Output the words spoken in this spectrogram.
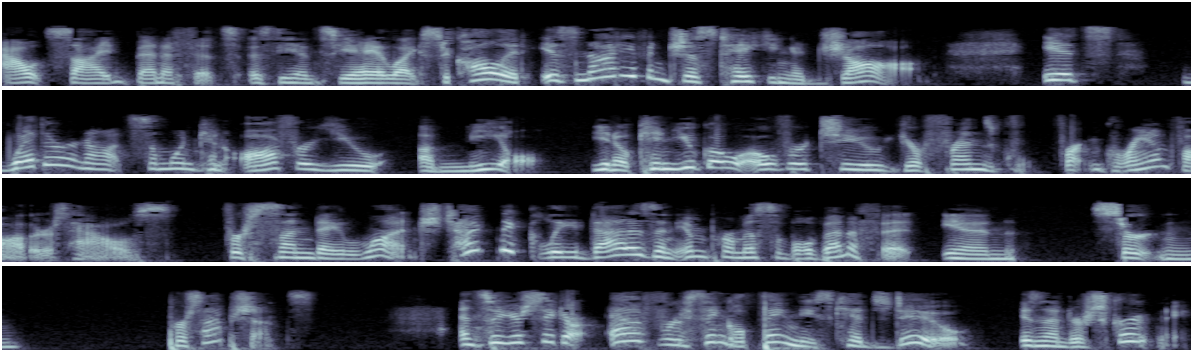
outside benefits, as the NCAA likes to call it, is not even just taking a job. It's whether or not someone can offer you a meal. You know, can you go over to your friend's grandfather's house for Sunday lunch? Technically, that is an impermissible benefit in certain perceptions. And so you're saying every single thing these kids do is under scrutiny.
